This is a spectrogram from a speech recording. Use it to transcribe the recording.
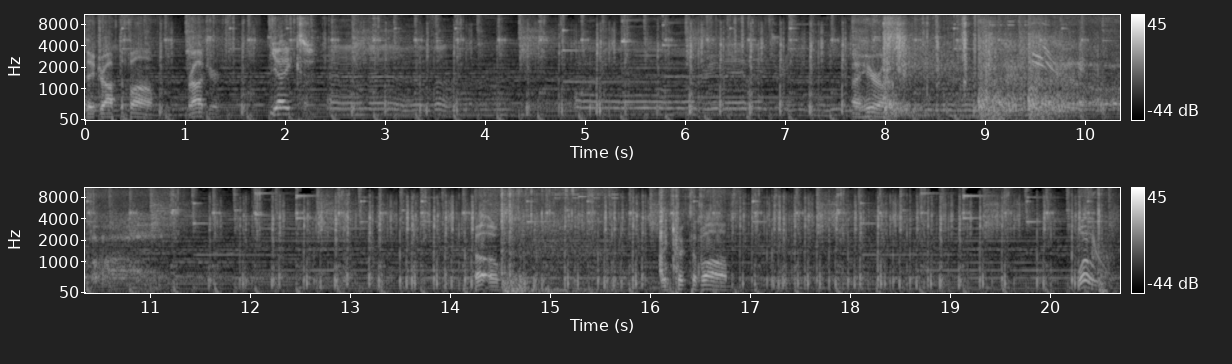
They dropped the bomb. Roger. Yikes. I hear him. Uh-oh. They took the bomb. Whoa.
